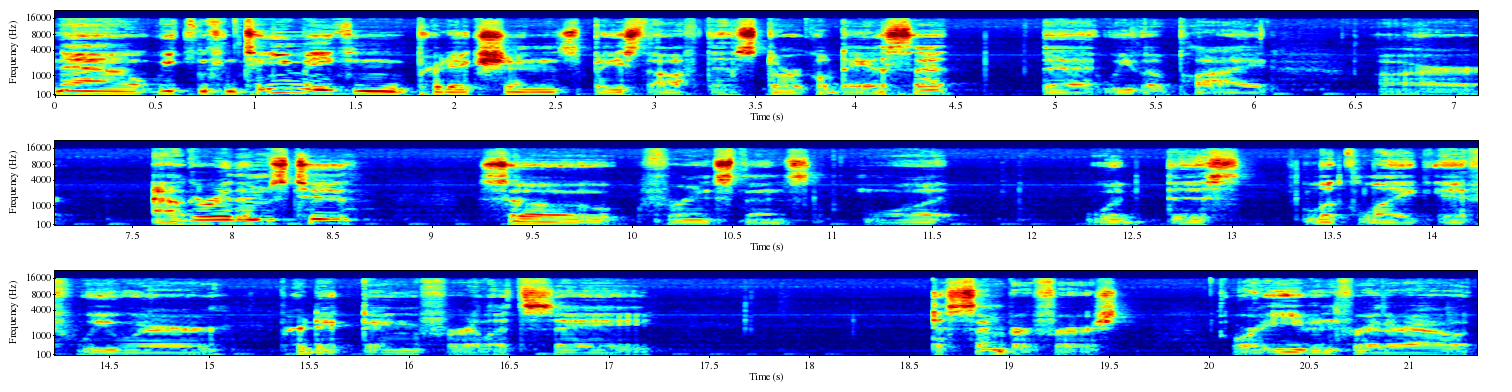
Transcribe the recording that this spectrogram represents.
Now, we can continue making predictions based off the historical data set that we've applied our algorithms to. So, for instance, what would this look like if we were predicting for, let's say, December 1st, or even further out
